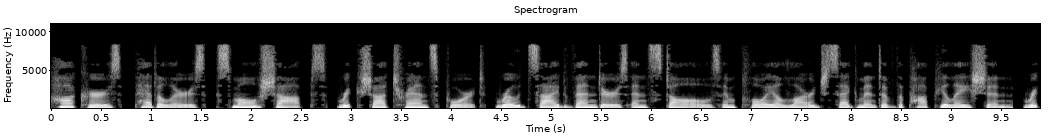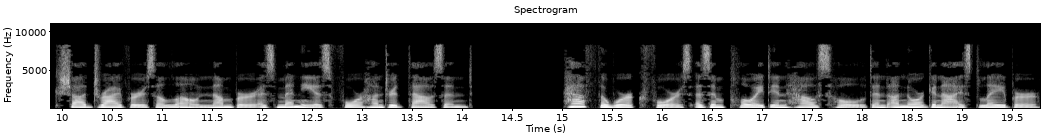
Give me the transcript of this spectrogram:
Hawkers, peddlers, small shops, rickshaw transport, roadside vendors and stalls employ a large segment of the population. Rickshaw drivers alone number as many as 400,000. Half the workforce is employed in household and unorganized labor,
